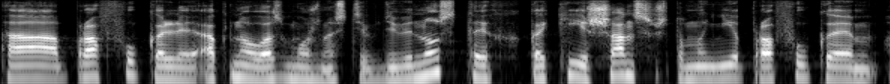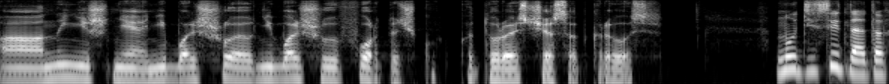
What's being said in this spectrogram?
а, профукали окно возможностей в 90-х. Какие шансы, что мы не профукаем а, нынешнюю небольшую, небольшую форточку, которая сейчас открылась? Ну, действительно, это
